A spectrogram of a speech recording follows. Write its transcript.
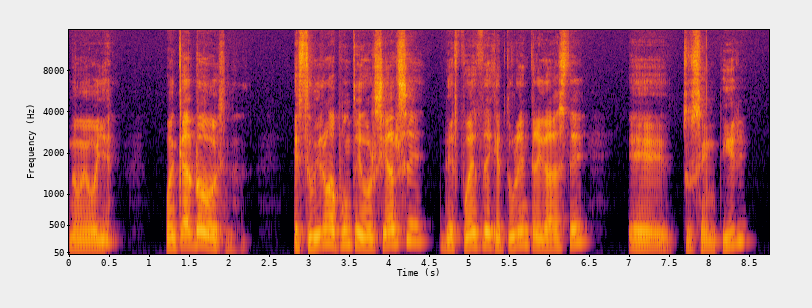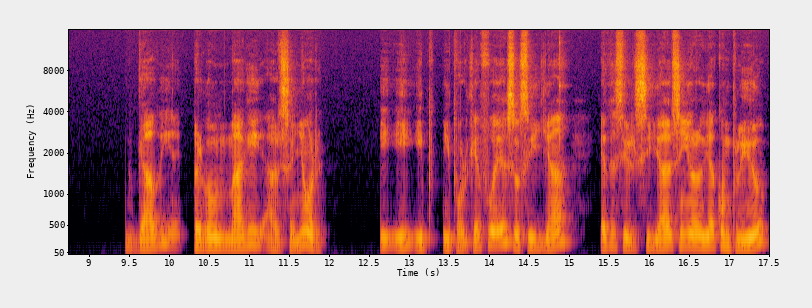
no me oye. Juan Carlos, estuvieron a punto de divorciarse después de que tú le entregaste eh, tu sentir, Gaby, perdón, Maggie, al Señor. ¿Y, y, y, ¿Y por qué fue eso? Si ya, es decir, si ya el Señor había cumplido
